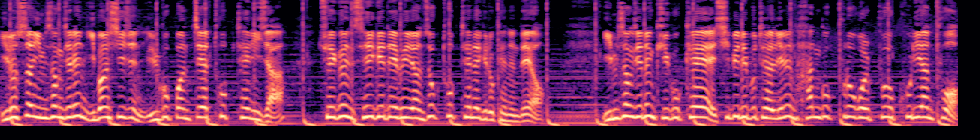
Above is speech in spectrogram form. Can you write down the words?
이로써 임성재는 이번 시즌 7번째 톱10이자 최근 3개 대회 연속 톱10을 기록했는데요. 임성재는 귀국해 11일부터 열리는 한국 프로골프 코리안 투어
